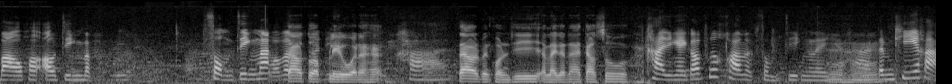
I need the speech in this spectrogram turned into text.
เบาๆพอเอาจริงแบบสมจริงมากแบบเต้าตัวปลิวอะนะฮะ ค่ะเต้าเป็นคนที่อะไรก็ได้เต้าสู้ครับ ค่ะยังไงก็เพื่อความแบบสมจริงอะไรอย่างเงี้ยค่ะ อือฮึ เต็มที่ค่ะ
